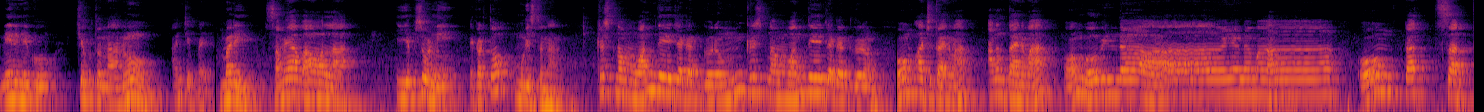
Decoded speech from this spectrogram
నేను నీకు చెబుతున్నాను అని చెప్పాడు. మరి సమయాభావం వల్ల ఈ ఎపిసోడ్ని ఇక్కడితో ముగిస్తున్నాను. కృష్ణం వందే జగద్గురుం కృష్ణం వందే జగద్గురుం. ఓం అచ్యుతాయ నమ అనంతాయ నమ ఓం గోవిందాయ నమ. ఓం తత్సత్.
